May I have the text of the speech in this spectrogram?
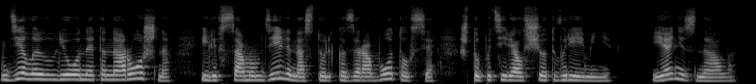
Делал ли он это нарочно или в самом деле настолько заработался, что потерял счет времени, я не знала.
